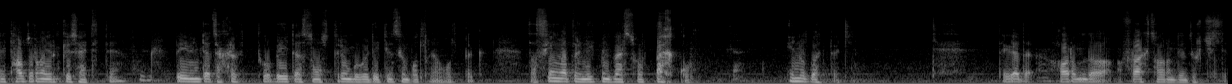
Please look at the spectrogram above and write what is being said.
Нэг 5 6 ерөнхий сайттай. Бие биендээ захирагддаг, бие дэс улс төрийн бөгөөд эдийн засгийн бодлого явуулдаг. Засгийн газар нэгдмэл байр суурь байхгүй. Энэ бол бот байдал. Тэгээд хоорондоо фракц хоорондын зөрчил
